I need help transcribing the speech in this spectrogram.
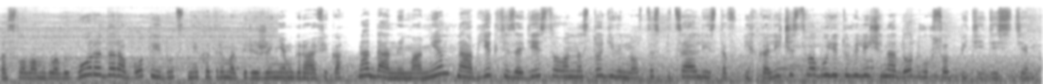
По словам главы города, работы идут с некоторым опережением графика. На данный момент на объекте задействовано 190 специалистов. Их количество будет увеличено до 250.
